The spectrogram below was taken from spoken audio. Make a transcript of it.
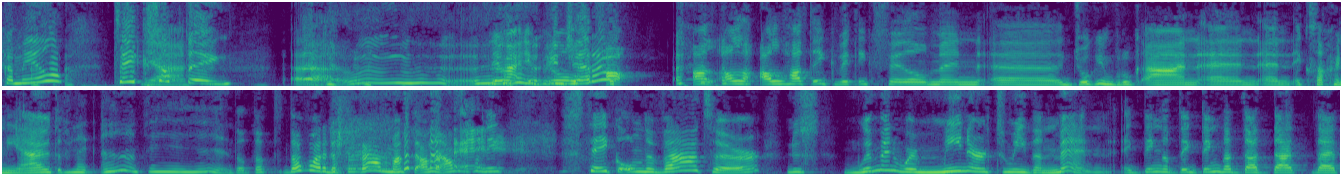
Camille, take Ja. something. Eh, Nee, maar ik bedoel, al, al, al, al had ik, weet ik veel, mijn eh, joggingbroek aan en, en ik zag er niet uit. Of like, ah, dat, dat, dat waren de vrouwen. Maakten alle andere van die steken onder water. Dus women were meaner to me than men. Ik denk dat, ik denk dat, dat, dat, dat,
